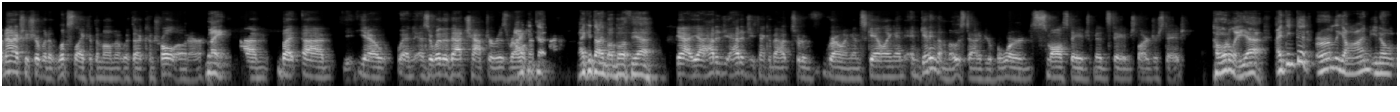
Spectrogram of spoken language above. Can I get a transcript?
i'm not actually sure what it looks like at the moment with a control owner. Right. Um, but um, you know when, so whether that chapter is relevant I can, talk, I can talk about both yeah yeah, yeah. How did you how did you think about sort of growing and scaling and, and getting the most out of your board, small stage, mid stage, larger stage? Totally, yeah. I think that early on, you know,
